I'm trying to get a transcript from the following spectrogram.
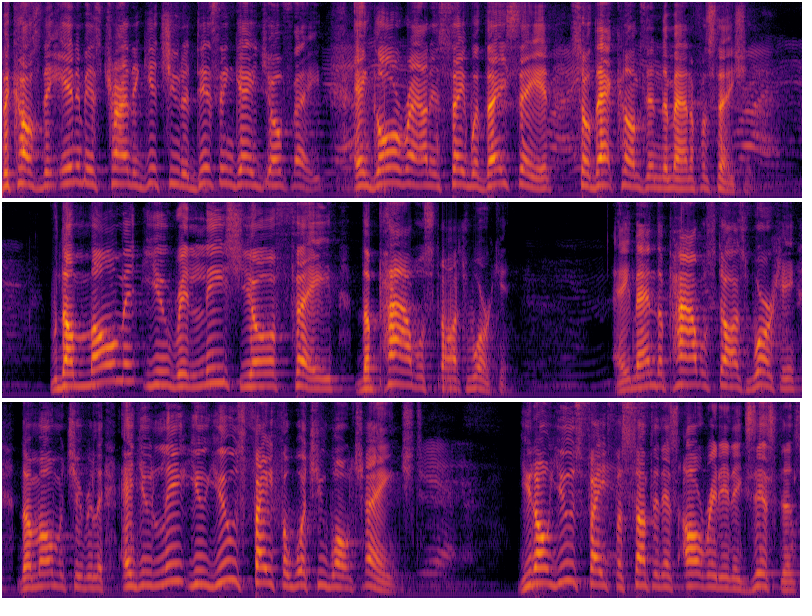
Because the enemy is trying to get you to disengage your faith and go around and say what they said, so that comes in the manifestation. The moment you release your faith, the power starts working. Amen. The power starts working the moment you release. And you, leave, you use faith for what you want changed. You don't use faith for something that's already in existence.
